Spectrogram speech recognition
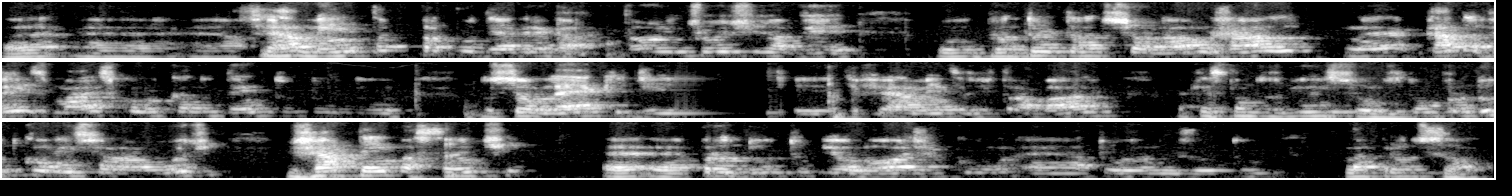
né, é, é, a ferramenta para poder agregar. Então, a gente hoje já vê o produtor tradicional já né, cada vez mais colocando dentro do, do, do seu leque de, de, de, ferramentas de trabalho a questão dos bioinsumos. Então, o produto convencional hoje já tem bastante é, é, produto biológico é, atuando junto na produção.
